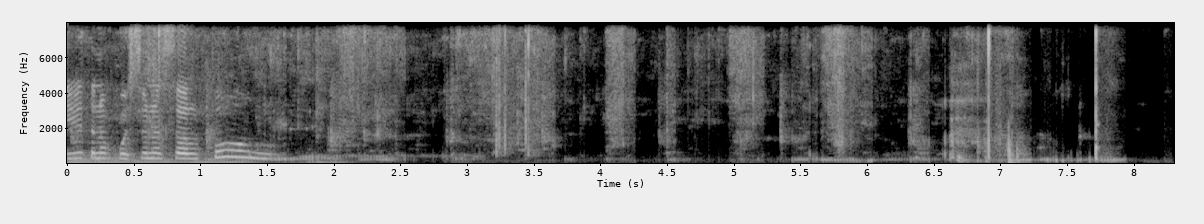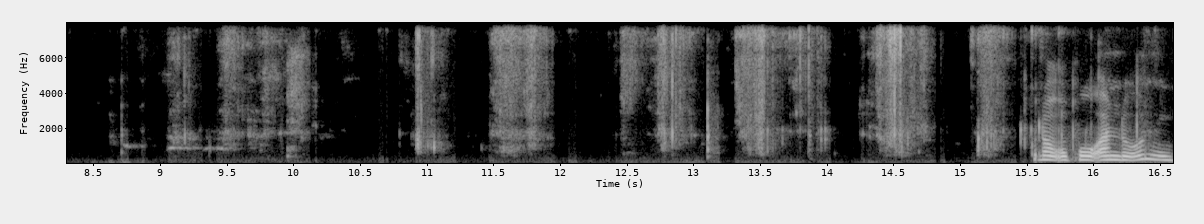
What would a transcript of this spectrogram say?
Init na ng pwesto ng cellphone. Ito lang upuan doon eh.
